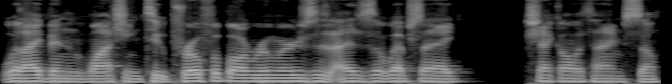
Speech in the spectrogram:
what I've been watching too. Pro football rumors as a website I check all the time. So,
